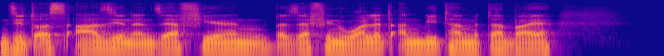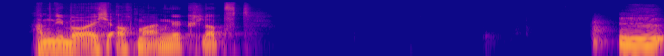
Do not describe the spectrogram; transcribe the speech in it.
in Südostasien in sehr vielen, bei sehr vielen Wallet-Anbietern mit dabei. Haben die bei euch auch mal angeklopft? Mm,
